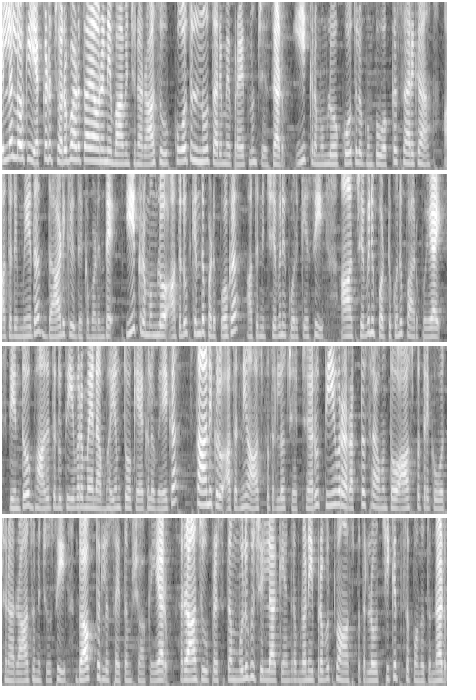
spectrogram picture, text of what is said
ఇళ్ళలోకి ఎక్కడ చొరబడతాయోనని భావించిన రాజు కోతులను తరిమే ప్రయత్నం చేశాడు. ఈ క్రమంలో కోతుల గుంపు ఒక్కసారిగా అతడి మీద దాడికి దిగబడింది. ఈ క్రమంలో అతడు కింద పడిపోగా అతని చెవిని కొరికేసి ఆ చెవిని పట్టుకుని పారిపోయాయి. దీంతో బాధితుడు తీవ్రమైన భయంతో కేకలు వేయగా స్థానికులు అతడిని ఆసుపత్రిలో చేర్చారు. తీవ్ర రక్తస్రావంతో ఆసుపత్రికి వచ్చిన రాజును చూసి డాక్టర్లు సైతం షాక్ అయ్యారు. రాజు ప్రస్తుతం ములుగు జిల్లా కేంద్రంలోని ప్రభుత్వ ఆసుపత్రిలో చికిత్స పొందుతున్నాడు.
